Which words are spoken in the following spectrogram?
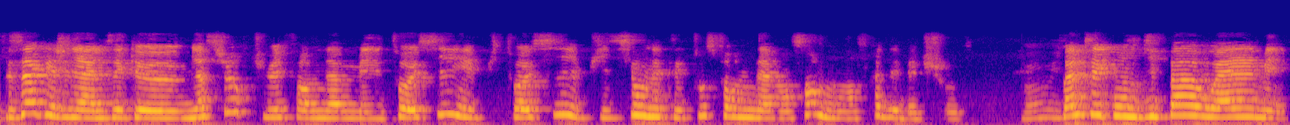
C'est ça qui est génial, c'est que bien sûr tu es formidable, mais toi aussi et puis toi aussi. Et puis si on était tous formidables ensemble, on en ferait des belles choses. Oui. Le problème, c'est qu'on se dit pas, ouais, mais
